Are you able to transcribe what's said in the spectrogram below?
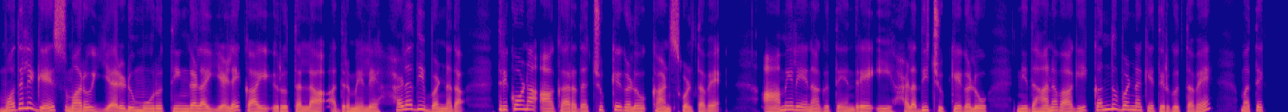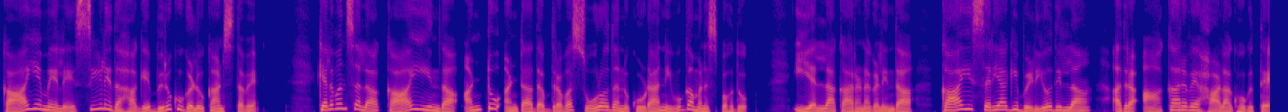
ಮೊದಲಿಗೆ ಸುಮಾರು ಎರಡು ಮೂರು ತಿಂಗಳ ಎಳೆಕಾಯಿ ಇರುತ್ತಲ್ಲ, ಅದರ ಮೇಲೆ ಹಳದಿ ಬಣ್ಣದ ತ್ರಿಕೋಣ ಆಕಾರದ ಚುಕ್ಕೆಗಳು ಕಾಣಿಸ್ಕೊಳ್ತವೆ. ಆಮೇಲೆ ಏನಾಗುತ್ತೆ ಅಂದ್ರೆ, ಈ ಹಳದಿ ಚುಕ್ಕೆಗಳು ನಿಧಾನವಾಗಿ ಕಂದು ಬಣ್ಣಕ್ಕೆ ತಿರುಗುತ್ತವೆ ಮತ್ತೆ ಕಾಯಿಯ ಮೇಲೆ ಸೀಳಿದ ಹಾಗೆ ಬಿರುಕುಗಳು ಕಾಣಿಸ್ತವೆ. ಕೆಲವೊಂದ್ಸಲ ಕಾಯಿಯಿಂದ ಅಂಟು ಅಂಟಾದ ದ್ರವ ಸೋರೋದನ್ನು ಕೂಡ ನೀವು ಗಮನಿಸಬಹುದು. ಈ ಎಲ್ಲಾ ಕಾರಣಗಳಿಂದ ಕಾಯಿ ಸರಿಯಾಗಿ ಬೆಳೆಯೋದಿಲ್ಲ, ಅದರ ಆಕಾರವೇ ಹಾಳಾಗೋಗುತ್ತೆ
